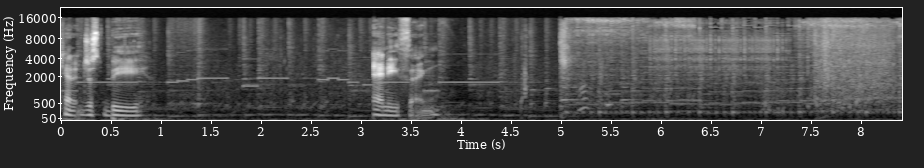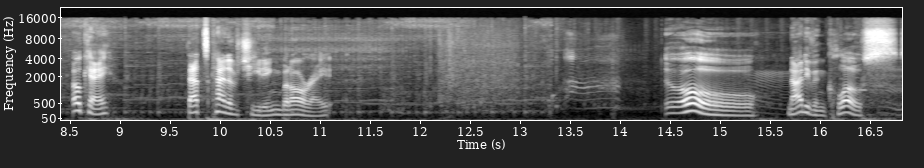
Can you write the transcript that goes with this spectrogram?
Can it just be anything? Okay. That's kind of cheating, but alright. Oh, not even close.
